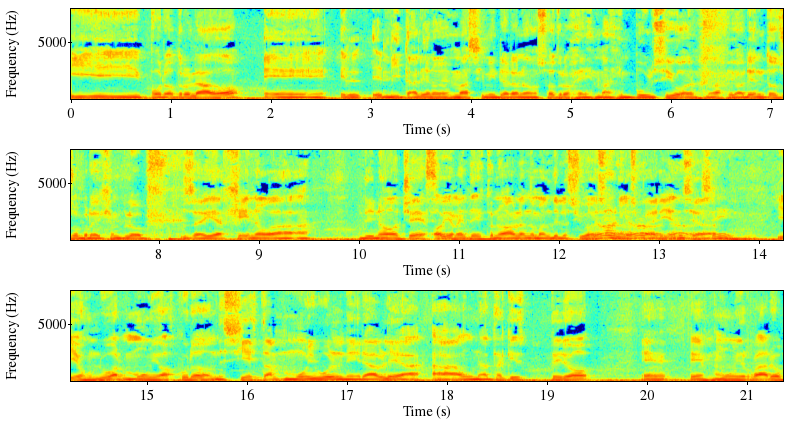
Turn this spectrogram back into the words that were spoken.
Y por otro lado, eh, el, el italiano es más similar a nosotros, es más impulsivo, es más violento. Yo, por ejemplo, llegué a Génova de noche. Obviamente esto no hablando mal de la ciudad, No, es una no, experiencia. no, sí. Y es un lugar muy oscuro donde sí estás muy vulnerable a, a un ataque, pero es, es muy raro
